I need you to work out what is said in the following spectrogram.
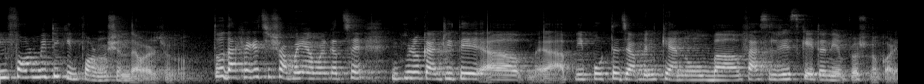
ইনফরমেটিভ ইনফরমেশন দেওয়ার জন্য। তো দেখা গেছে সবাই আমার কাছে বিভিন্ন কান্ট্রিতে আপনি পড়তে যাবেন কেন বা ফ্যাসিলিটিসকে এটা নিয়ে প্রশ্ন করে।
